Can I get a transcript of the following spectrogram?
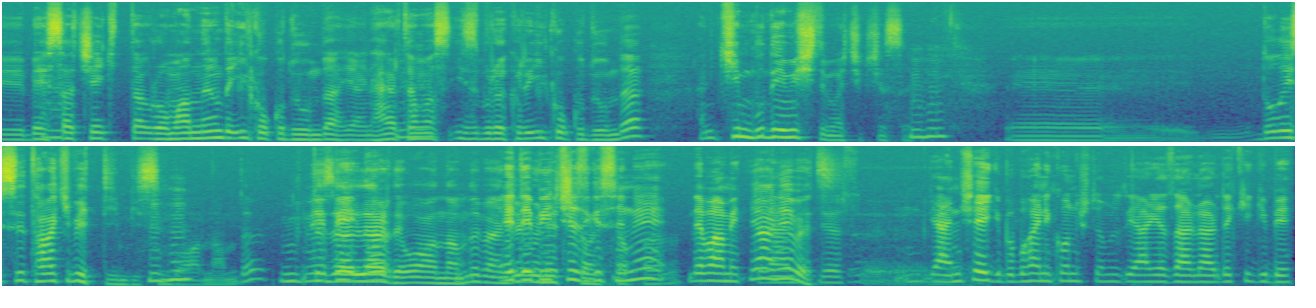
e, Behzat Çelik romanlarını da ilk okuduğumda yani Her Temas İz Bırakır'ı ilk okuduğumda hani kim bu demiştim açıkçası. Hı hı. E, dolayısıyla takip ettiğim bir isim hı hı. bu anlamda. Müptezeller de o anlamda bence edebi öne çizgisini devam ettiren yani evet. diyorsun. Yani şey gibi bu hani konuştuğumuz diğer yazarlardaki gibi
